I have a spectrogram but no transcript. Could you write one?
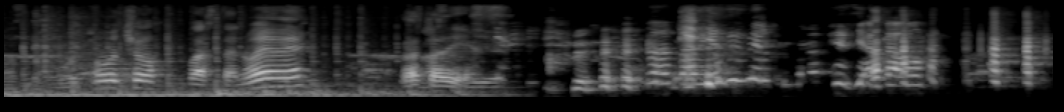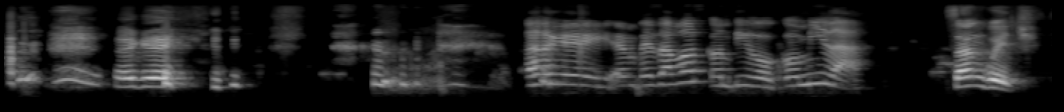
basta ocho. 8, basta 9, basta 10. Hasta 10 es el primero que se acabó. Ok. Ok, empezamos contigo. Comida. Sándwich.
